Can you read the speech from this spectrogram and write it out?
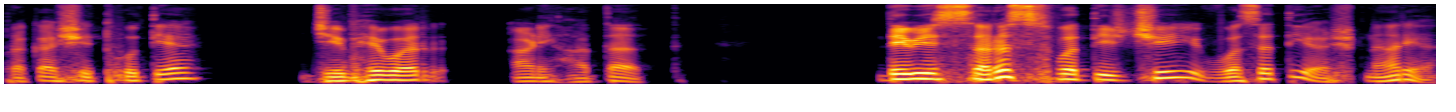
प्रकाशित होते जिभेवर आणि हातात देवी सरस्वतीची वसती असणाऱ्या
